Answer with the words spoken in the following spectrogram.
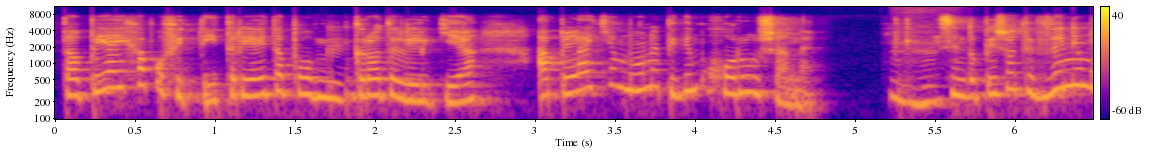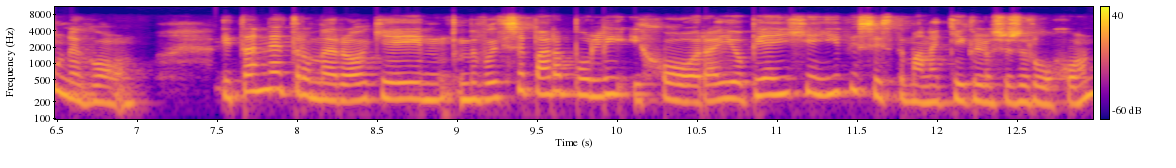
τα οποία είχα από φοιτήτρια είτε από μικρότερη ηλικία, απλά και μόνο επειδή μου χωρούσανε mm Συνειδητοποίησα ότι δεν ήμουν εγώ. Ήταν τρομερό και με βοήθησε πάρα πολύ η χώρα, η οποία είχε ήδη σύστημα ανακύκλωσης ρούχων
